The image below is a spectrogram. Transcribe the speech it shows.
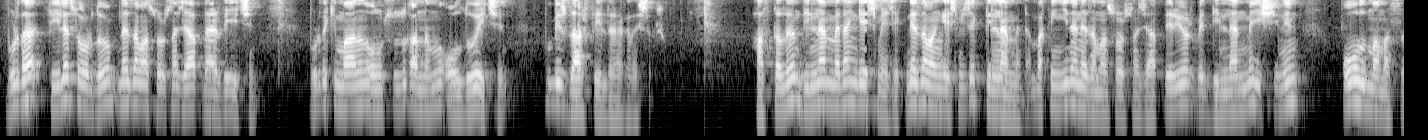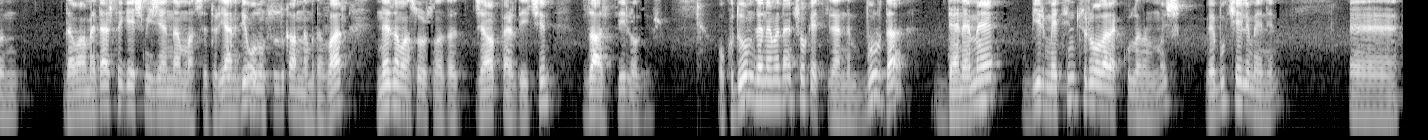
Burada fiile sorduğum ne zaman sorusuna cevap verdiği için buradaki ma'nın olumsuzluk anlamı olduğu için bu bir zarf fiildir arkadaşlar. Hastalığın dinlenmeden geçmeyecek. Ne zaman geçmeyecek? Dinlenmeden. Bakın yine ne zaman sorusuna cevap veriyor ve dinlenme işinin olmamasının devam ederse geçmeyeceğinden bahsediyor. Yani bir olumsuzluk anlamı da var. Ne zaman sorusuna da cevap verdiği için zarf fiil oluyor. Okuduğum denemeden çok etkilendim. Burada deneme bir metin türü olarak kullanılmış ve bu kelimenin eee,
